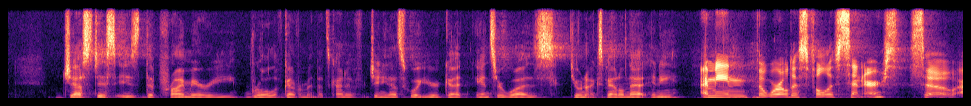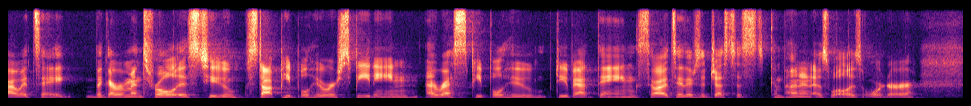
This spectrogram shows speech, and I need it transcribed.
justice is the primary role of government. That's kind of, Jenny, that's what your gut answer was. Do you want to expand on that any? I mean, the world is full of sinners. So I would say the government's role is to stop people who are speeding, arrest people who do bad things. So I would say there's a justice component as well as order.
